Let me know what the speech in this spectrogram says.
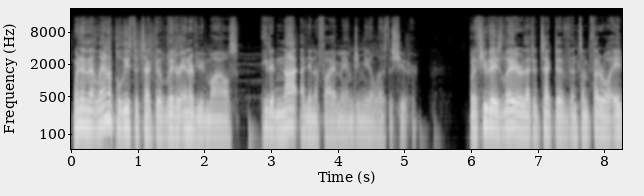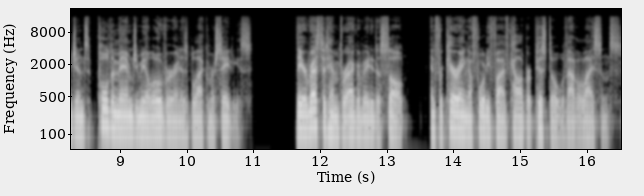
When an Atlanta police detective later interviewed Miles, he did not identify Imam Jamil as the shooter. But a few days later, that detective and some federal agents pulled Imam Jamil over in his black Mercedes. They arrested him for aggravated assault and for carrying a 45 caliber pistol without a license.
